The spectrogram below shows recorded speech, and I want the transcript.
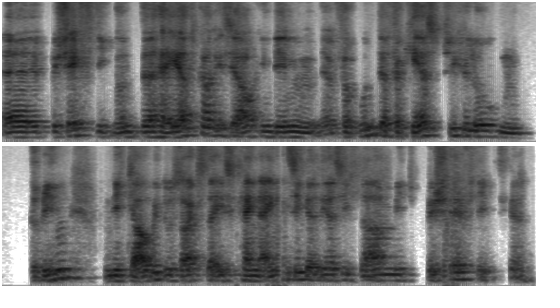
äh, beschäftigen. Und der Herr Erdkorn ist ja auch in dem äh, Verbund der Verkehrspsychologen drin. Und ich glaube, du sagst, da ist kein einziger, der sich damit beschäftigt. Gell?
